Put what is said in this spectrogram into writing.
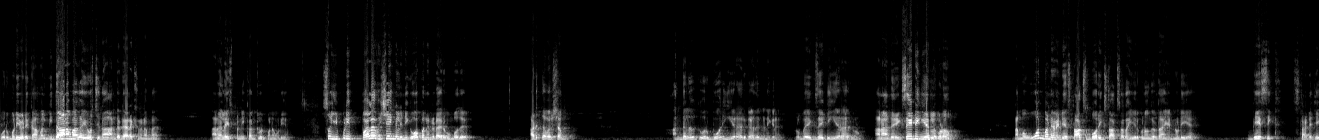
ஒரு முடிவெடுக்காமல் நிதானமாக யோசித்து தான் அந்த டைரக்ஷனை நம்ம அனலைஸ் பண்ணி கன்க்ளூட் பண்ண முடியும். ஸோ இப்படி பல விஷயங்கள் இன்றைக்கி ஓப்பன் ஹெண்டடாக இருக்கும்போது அடுத்த வருஷம் அந்த அளவுக்கு ஒரு போரிங் இயராக இருக்காதுன்னு நினைக்கிறேன். ரொம்ப எக்ஸைட்டிங் இயராக இருக்கும் ஆனால் அந்த எக்ஸைட்டிங் இயரில் கூட நம்ம ஓன் பண்ண வேண்டிய ஸ்டாக்ஸ் போரிங் ஸ்டாக்ஸாக தான் இருக்கணுங்கிறது தான் என்னுடைய பேசிக் ஸ்ட்ராட்டஜி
